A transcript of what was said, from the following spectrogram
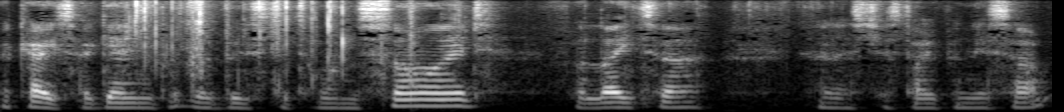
Okay, so again put the booster to one side for later and let's just open this up.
